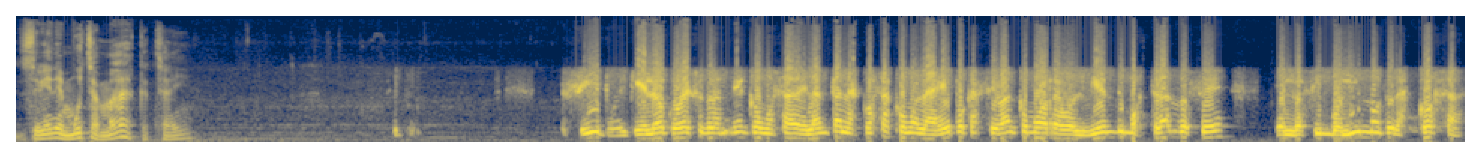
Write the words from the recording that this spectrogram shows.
se vienen muchas más, ¿cachai? Sí, pues y qué loco eso también, como se adelantan las cosas, como las épocas se van como revolviendo y mostrándose en los simbolismos de las cosas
